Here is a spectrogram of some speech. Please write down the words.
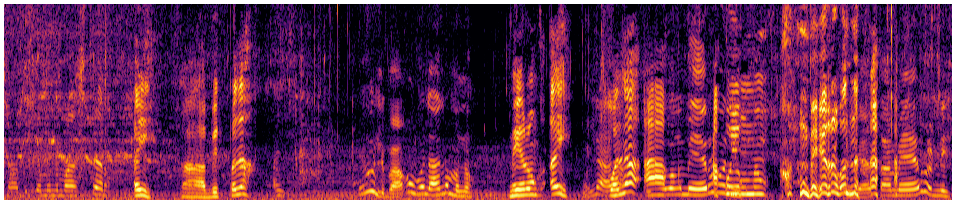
sabit kami ni master. Ay, sabit pala. Ay, ay huli ba ako? Wala naman oh. Meron ka- ay, Wala. wala. Ah, ang meron. ako yung mang- ako yung meron. Yata meron eh.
